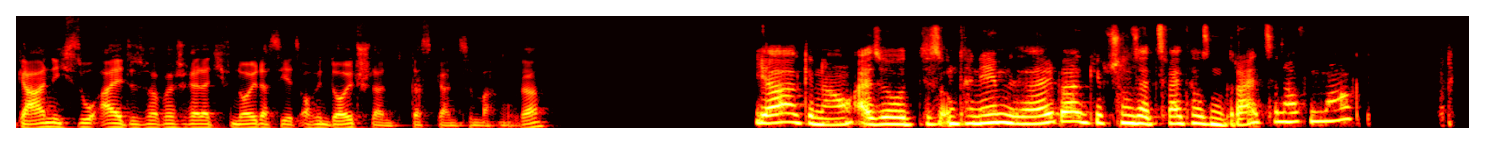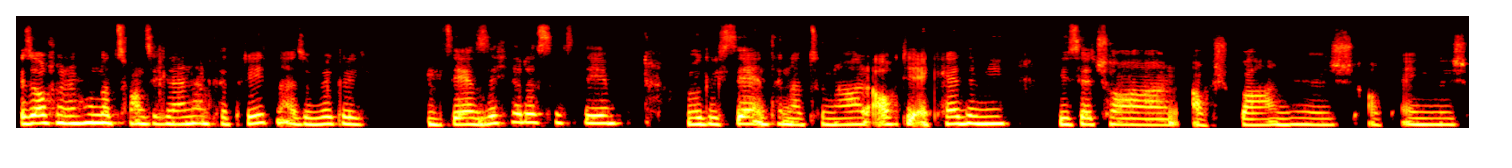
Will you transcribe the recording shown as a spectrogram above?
gar nicht so alt. Es war relativ neu, dass sie jetzt auch in Deutschland das Ganze machen, oder? Ja, genau. Also das Unternehmen selber gibt es schon seit 2013 auf dem Markt. Ist auch schon in 120 Ländern vertreten, also wirklich ein sehr sicheres System, wirklich sehr international. Auch die Academy, die ist jetzt schon auf Spanisch, auf Englisch,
